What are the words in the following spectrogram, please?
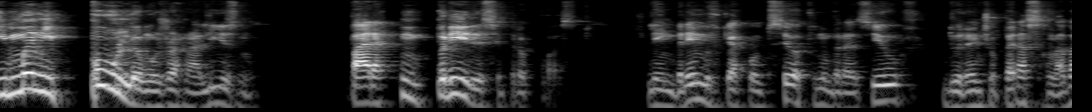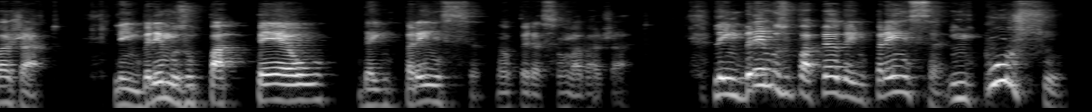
e manipulam o jornalismo para cumprir esse propósito. Lembremos o que aconteceu aqui no Brasil durante a Operação Lava Jato. Lembremos o papel da imprensa na Operação Lava Jato. Lembremos o papel da imprensa em curso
